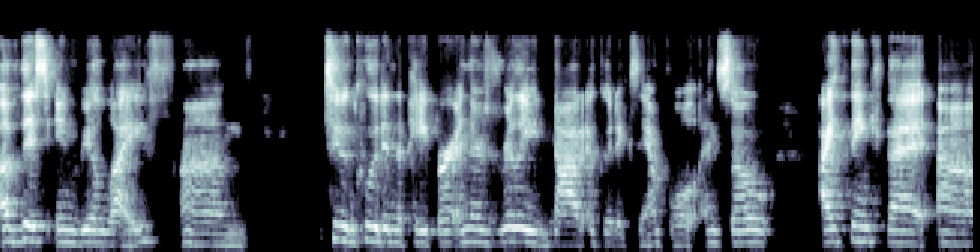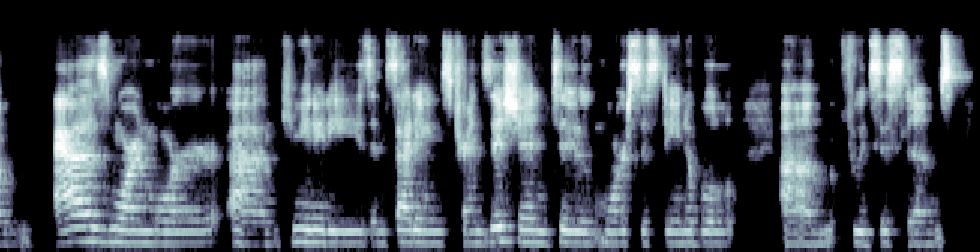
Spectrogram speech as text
of this in real life um, to include in the paper, and there's really not a good example. And so I think that um, as more and more um, communities and settings transition to more sustainable um, food systems,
